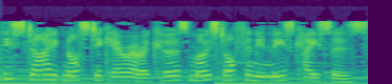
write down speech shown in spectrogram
This diagnostic error occurs most often in these cases.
